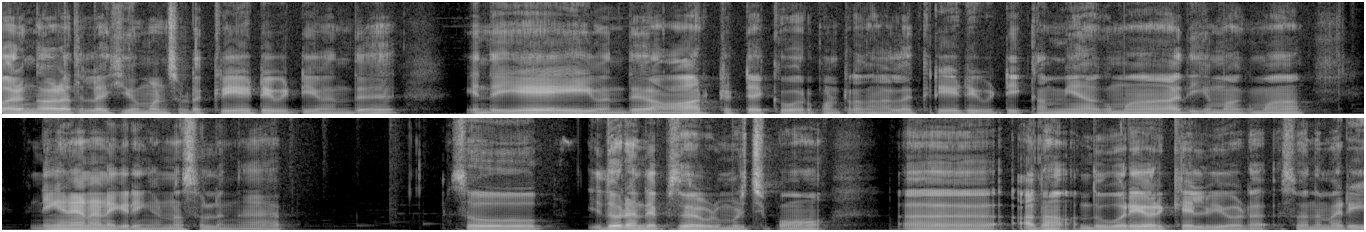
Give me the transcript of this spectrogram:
வருங்காலத்தில் ஹியூமன்ஸோட க்ரியேட்டிவிட்டி வந்து இந்த ஏஐ வந்து ஆர்ட் டேக் ஓவர் பண்ணுறதுனால க்ரியேட்டிவிட்டி கம்மியாகுமா அதிகமாகுமா? நீங்கள் என்ன நினைக்கிறீங்கன்னு சொல்லுங்கள் ஸோ இதோட அந்த எபிசோட் இப்படி முடிச்சுப்போம்? அதான் அந்த ஒரே ஒரு கேள்வியோட. ஸோ அந்த மாதிரி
